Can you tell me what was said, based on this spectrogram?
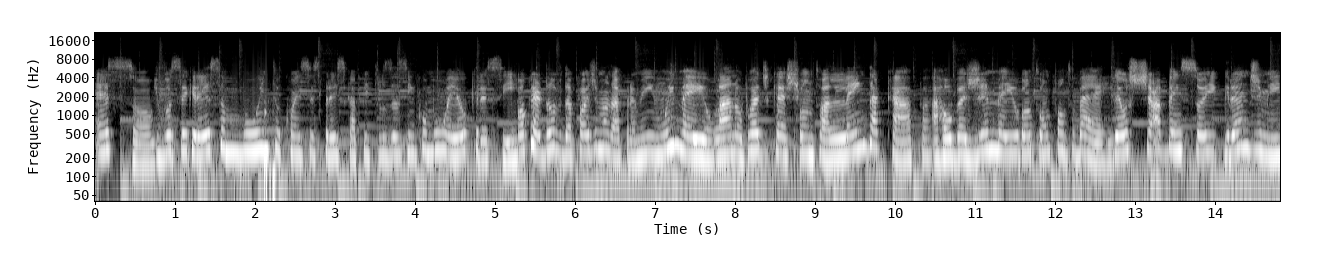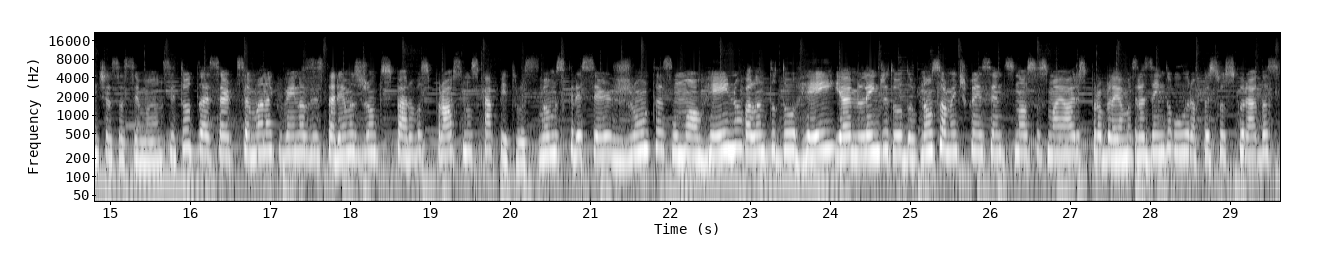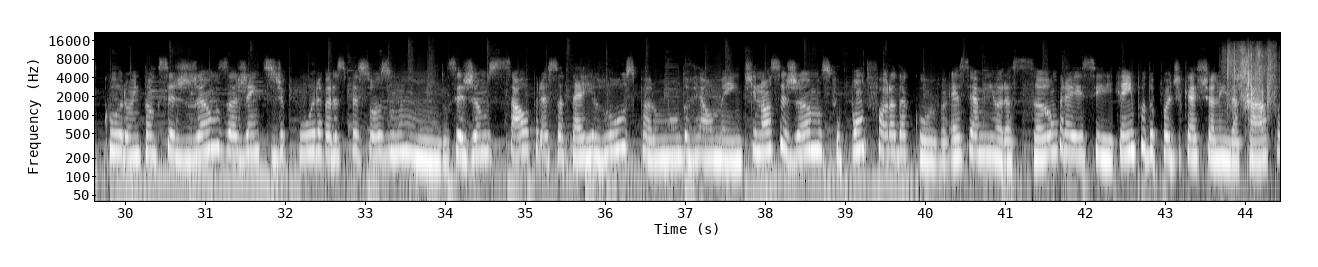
é só. Que você cresça muito com esses três capítulos, assim como eu cresci. Qualquer dúvida, pode mandar para mim um e-mail lá no podcast.alendacapa@gmail.com.br. Deus te abençoe grandemente essa semana. Se tudo der certo, semana que vem nós estaremos juntos para os próximos capítulos. Vamos crescer juntas rumo ao reino, falando do rei e além de tudo, não somente conhecendo os nossos maiores problemas, trazendo cura, pessoas curadas curam, então que sejamos agentes de cura para as pessoas no mundo. Sejamos sal para essa terra e luz para o mundo realmente. Que nós sejamos o ponto fora da curva. Essa é a minha oração para esse tempo do podcast Além da Capa.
